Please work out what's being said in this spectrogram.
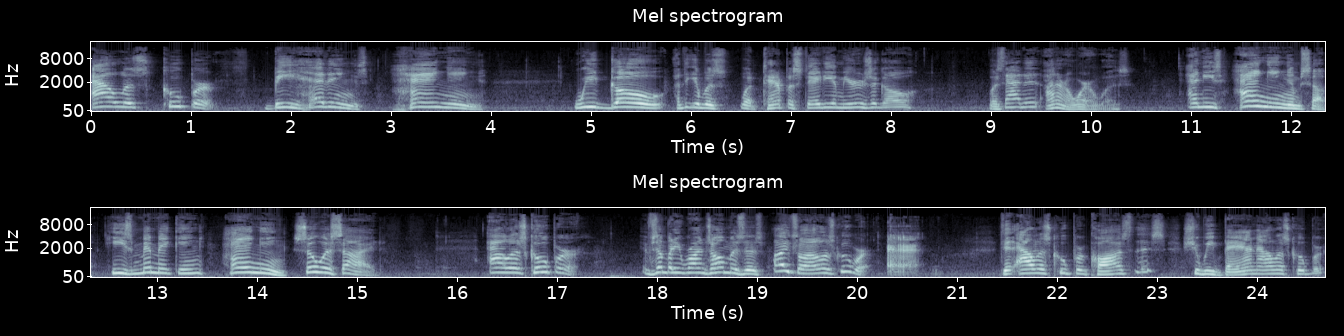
Alice Cooper. Beheadings, hanging. We'd go, I think it was, what, Tampa Stadium years ago? Was that it? I don't know where it was. And he's hanging himself. He's mimicking hanging, suicide. Alice Cooper. If somebody runs home and says, I saw Alice Cooper, eh, did Alice Cooper cause this? Should we ban Alice Cooper?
